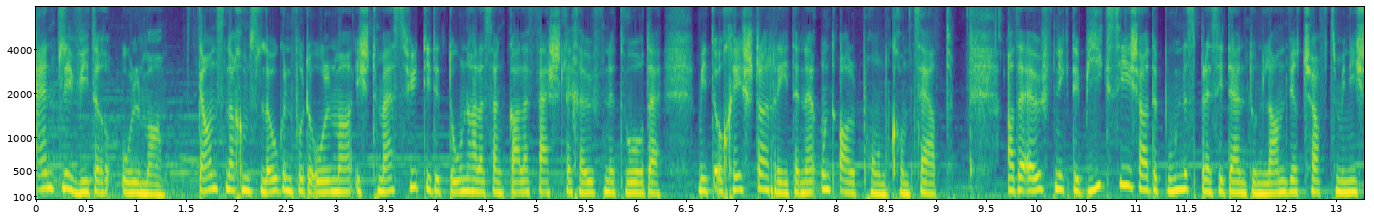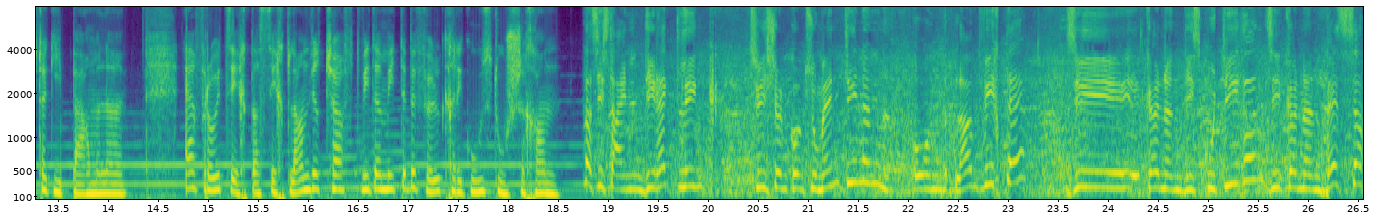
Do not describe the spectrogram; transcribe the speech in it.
Endlich wieder Ulma. Ganz nach dem Slogan der Ulma ist die Messe heute in der Tonhalle St. Gallen festlich eröffnet worden, mit Orchester, Reden und Alphorn-Konzert. An der Eröffnung dabei war auch der Bundespräsident und Landwirtschaftsminister Guy Parmelin. Er freut sich, dass sich die Landwirtschaft wieder mit der Bevölkerung austauschen kann. Das ist ein Direktlink zwischen Konsumentinnen und Landwirten. Sie können diskutieren, sie können besser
